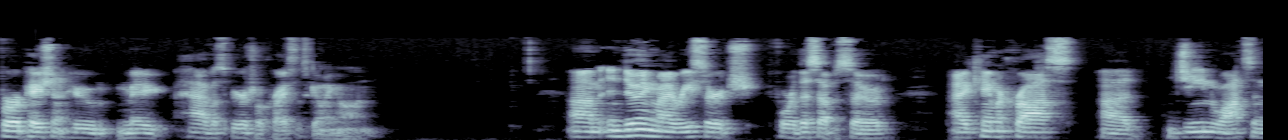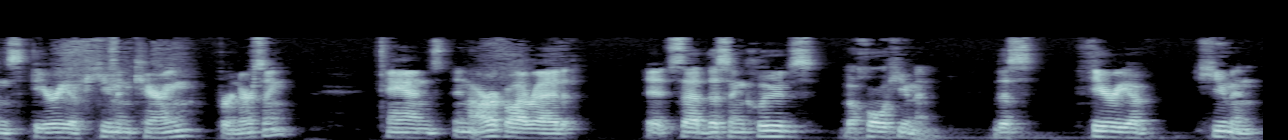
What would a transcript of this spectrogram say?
for a patient who may have a spiritual crisis going on. Um, in doing my research for this episode, I came across uh, Jean Watson's theory of human caring for nursing. And in the article I read, it said this includes the whole human. This theory of human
